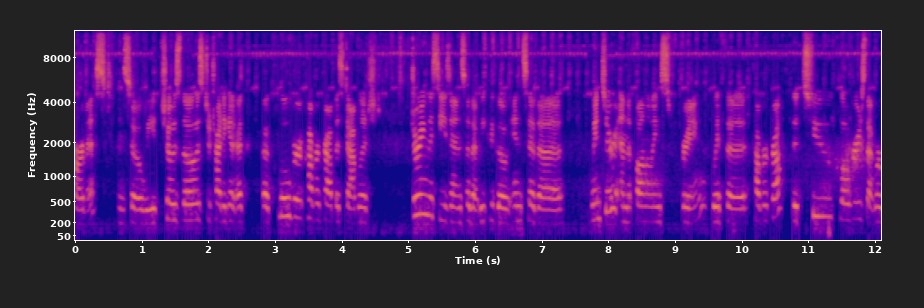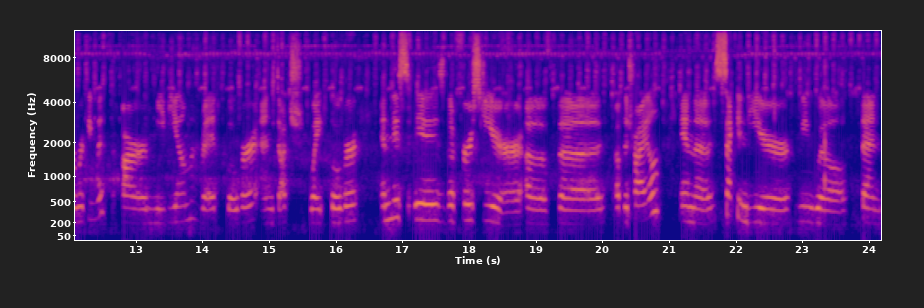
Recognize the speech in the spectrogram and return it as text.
harvest. And so we chose those to try to get a, a clover cover crop established during the season so that we could go into the winter and the following spring with the cover crop. The two clovers that we're working with are medium red clover and Dutch white clover. And this is the first year of the, of the trial. In the second year, we will then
